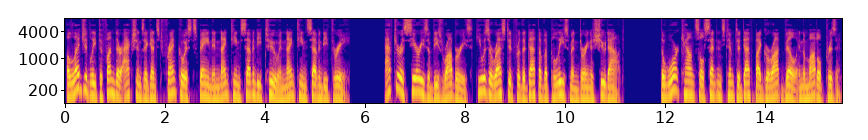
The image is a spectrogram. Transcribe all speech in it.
allegedly to fund their actions against Francoist Spain in 1972 and 1973. After a series of these robberies, he was arrested for the death of a policeman during a shootout. The War Council sentenced him to death by garrote vil in the model prison.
